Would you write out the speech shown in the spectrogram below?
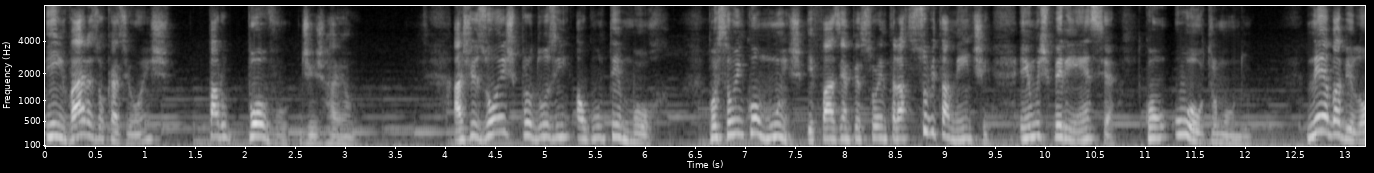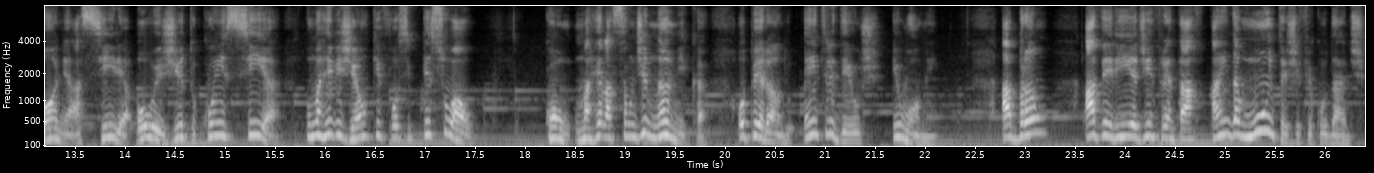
e em várias ocasiões para o povo de Israel. As visões produzem algum temor, pois são incomuns e fazem a pessoa entrar subitamente em uma experiência com o outro mundo. Nem a Babilônia, a Síria ou o Egito conhecia uma religião que fosse pessoal, com uma relação dinâmica operando entre Deus e o homem. Abrão haveria de enfrentar ainda muitas dificuldades,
